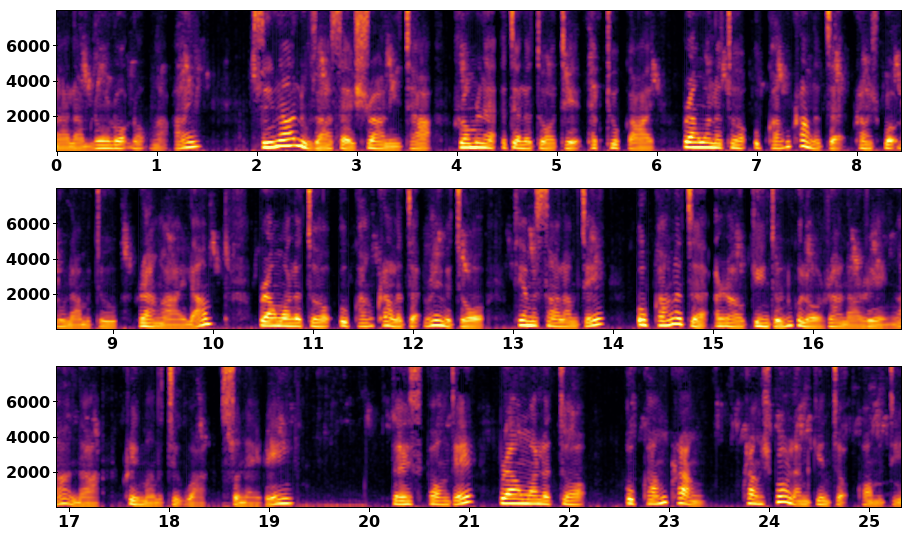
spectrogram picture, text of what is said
နာလမ်လောလောလောငါအိုင်စင်းလာလူစားဆိုင်ရှရာနီချရမလန်အကြလတော်တဲ့ထပ်ထုတ်ကိုင် ပရန်ဝန်လကြောဥပခန်းခရန်လကြခရန်ဘော့လူနာမတူရန်ငါလာပရန်ဝန်လကြောဥပခန်းခရန်လကြရေမကြောထေမဆာလမ်ကျဥပခန်းလကြအရောက်ကင်တွန်ကလောရနာရေငါနာခရိမန်တူဝါဆွနေရင်ဒိုင်းစဖုန်တဲ့ပရန်ဝန်လကြောဥပခန်းခရန်ခရန်ဘော့လမ်ကင်ကြောကော်မတီ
